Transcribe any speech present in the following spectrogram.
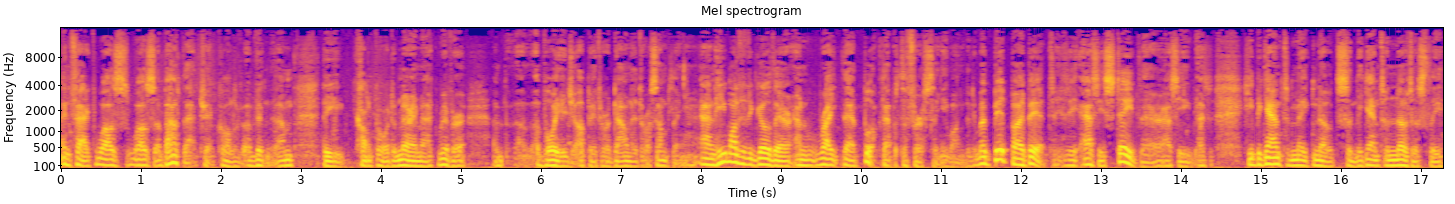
in fact, was was about that trip called uh, um, the Concord and Merrimack River, a, a, voyage up it or down it or something. And he wanted to go there and write that book. That was the first thing he wanted to do. But bit by bit, as he, as he stayed there, as he as he began to make notes and began to notice the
